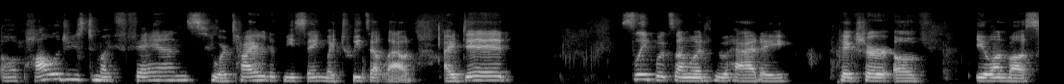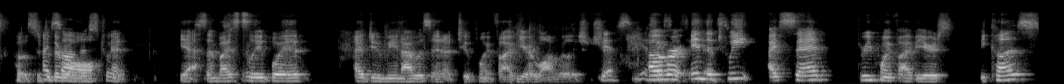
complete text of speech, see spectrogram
apologies to my fans who are tired of me saying my tweets out loud. I did sleep with someone who had a picture of Elon Musk posted to I the wall. And, yes, and by sleep with, I do mean I was in a 2.5 year long relationship. Yes. yes However, yes, yes, in the tweet, I said 3.5 years because,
